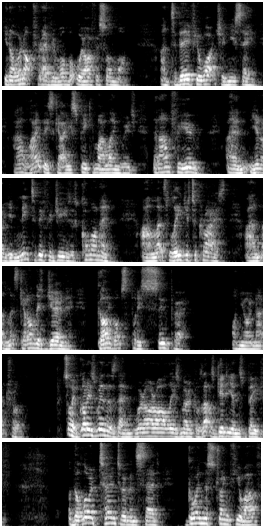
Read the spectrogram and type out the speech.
you know, we're not for everyone, but we are for someone. And today, if you're watching, you're saying, I like this guy, he's speaking my language, then I'm for you. And you know, you need to be for Jesus. Come on in and let's lead you to Christ and, and let's get on this journey. God wants to put his super on your natural. So if God is with us, then where are all these miracles? That's Gideon's beef. And the Lord turned to him and said, Go in the strength you have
